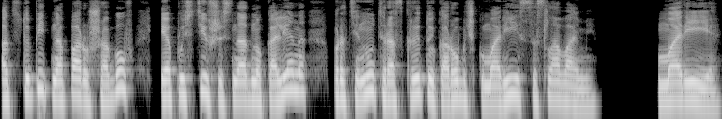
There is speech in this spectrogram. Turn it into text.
отступить на пару шагов и, опустившись на одно колено, протянуть раскрытую коробочку Марии со словами. «Мария,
